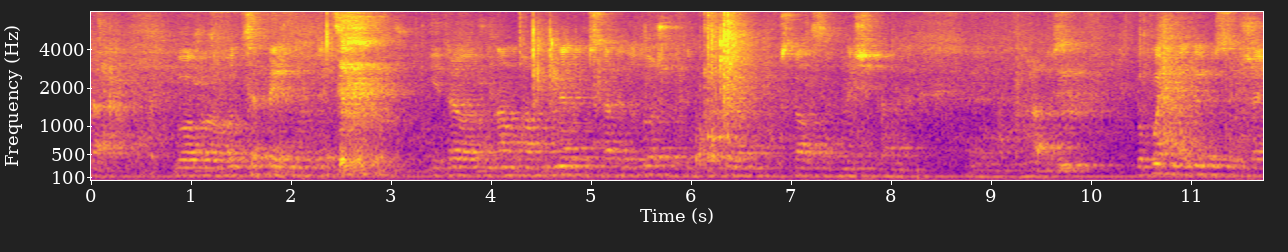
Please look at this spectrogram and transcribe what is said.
Так. Бо от це тиждень, і треба нам не допускати до того, щоб температура не опускалася нижче певних е, градусів. Бо потім, я дивлюся, вже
